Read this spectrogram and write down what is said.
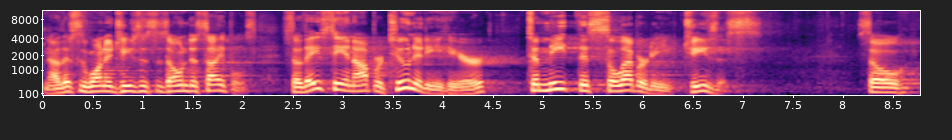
Now, this is one of Jesus' own disciples. So they see an opportunity here to meet this celebrity, Jesus. So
